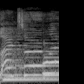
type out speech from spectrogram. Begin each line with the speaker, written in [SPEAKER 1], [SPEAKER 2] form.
[SPEAKER 1] Lights are lit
